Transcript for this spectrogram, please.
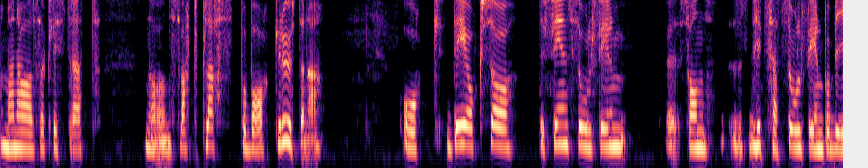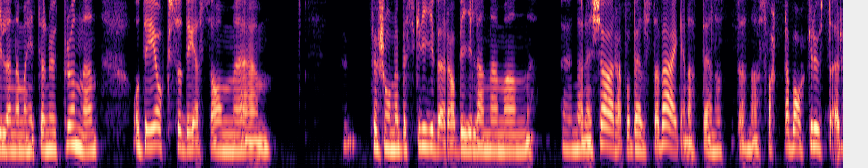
Man har alltså klistrat någon svart plast på bakrutorna. Och det är också, det finns solfilm eh, sån ditsatt solfilm på bilen när man hittar den utbrunnen. Och det är också det som eh, personer beskriver av bilen när, man, eh, när den kör här på Bällstavägen, att den har, den har svarta bakrutor.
